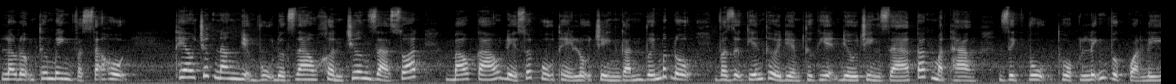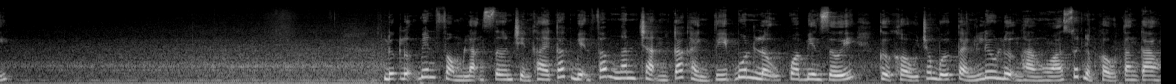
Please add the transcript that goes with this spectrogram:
lao động thương binh và xã hội theo chức năng nhiệm vụ được giao khẩn trương giả soát, báo cáo đề xuất cụ thể lộ trình gắn với mức độ và dự kiến thời điểm thực hiện điều chỉnh giá các mặt hàng, dịch vụ thuộc lĩnh vực quản lý. Lực lượng biên phòng Lạng Sơn triển khai các biện pháp ngăn chặn các hành vi buôn lậu qua biên giới, cửa khẩu trong bối cảnh lưu lượng hàng hóa xuất nhập khẩu tăng cao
